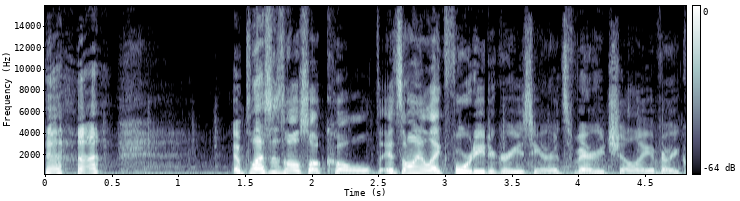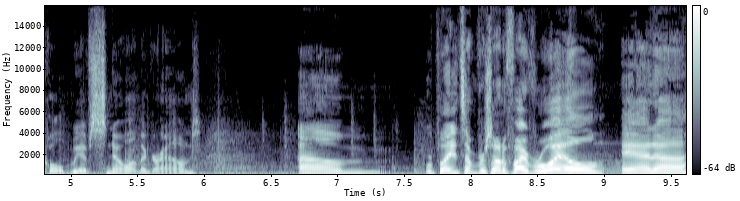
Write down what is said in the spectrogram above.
and plus it's also cold. It's only like 40 degrees here. It's very chilly, very cold. We have snow on the ground. Um, we're playing some Persona 5 Royal and uh,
